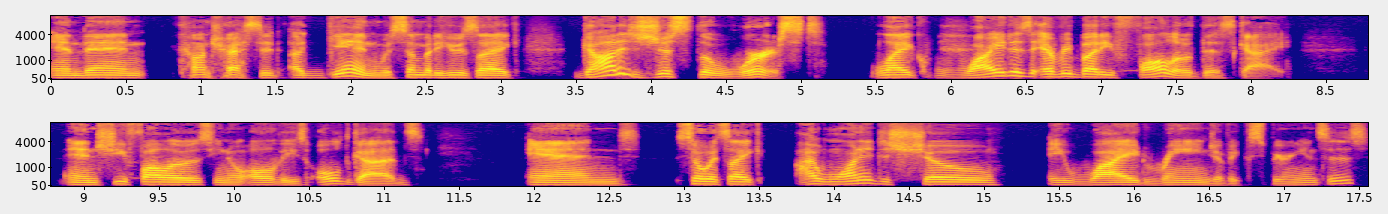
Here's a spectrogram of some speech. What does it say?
and then contrasted again with somebody who's like, God is just the worst. Like, why does everybody follow this guy? And she follows, you know, all these old gods. And so it's like, I wanted to show a wide range of experiences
